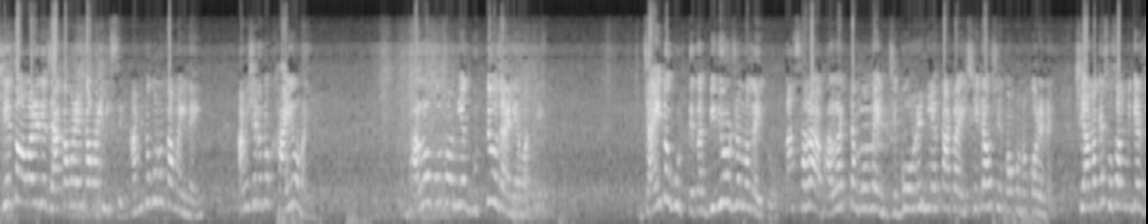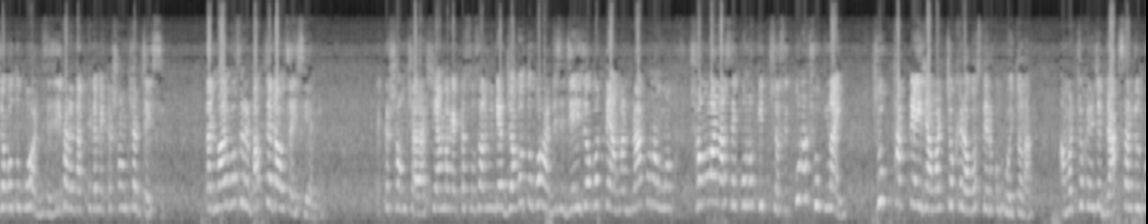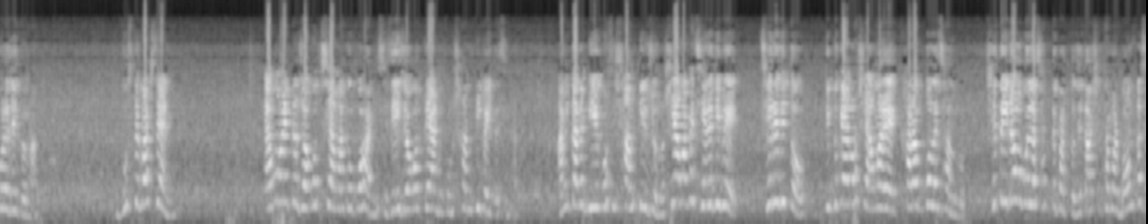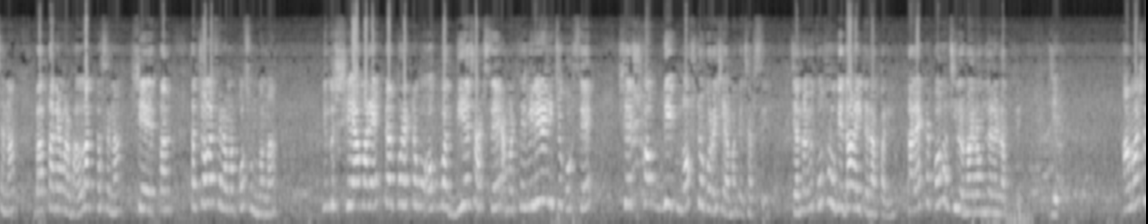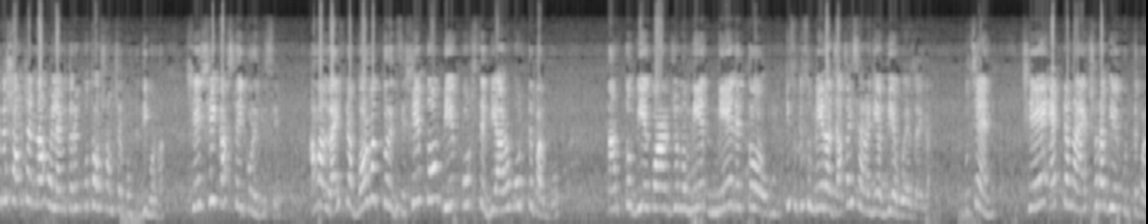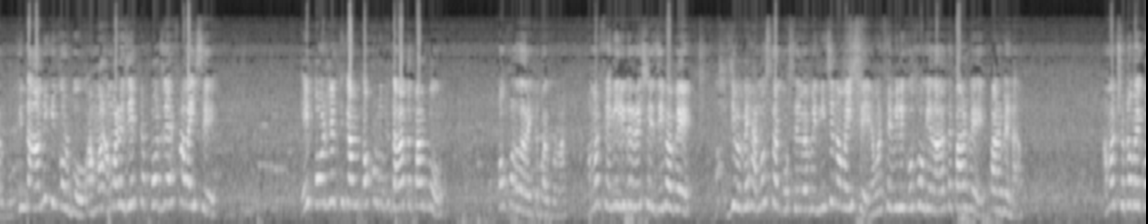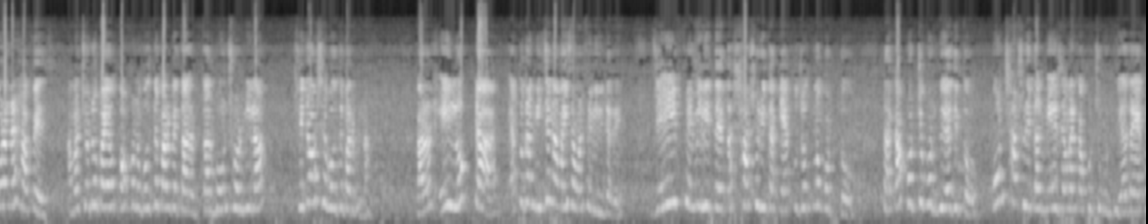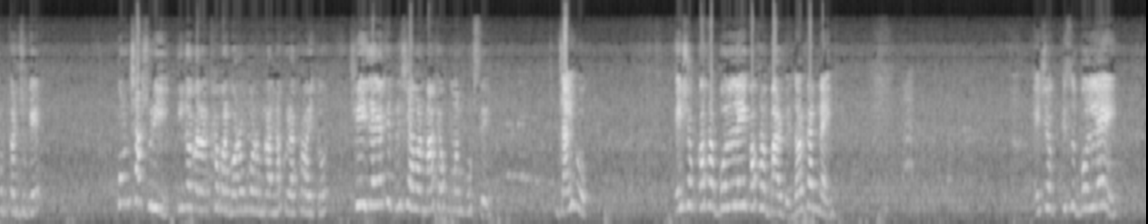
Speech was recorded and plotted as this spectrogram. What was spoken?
সে তো আমার যা কামাই কামাই নিছে, আমি তো কোনো কামাই নাই, আমি সেটা তো খাইও নাই। ভালো কোথাও নিয়ে ঘুরতেও যায়নি আমাকে। যাই তো ঘুরতে, তার ভিডিওর জন্য যাইতো। তাছাড়া ভালো একটা মোমেন্ট যে বোর্ডে নিয়ে কাটাই সেটাও সে কখনো করে নাই। সে আমাকে সোশ্যাল মিডিয়ার জগৎ উপহার দিছে যেখানে তার থেকে আমি একটা সংসার চাইছি। তার নয় বছরের বাচ্চাটাও চাইছি আমি, একটা সংসার। আর সে আমাকে একটা সোশ্যাল মিডিয়ার জগৎ উপহার দিছে যেই জগতে আমার না কোনো সম্মান আছে, কোনো কিচ্ছু আছে, কোনো সুখ নাই। সুখ থাকলেই যে আমার চোখের অবস্থা এরকম হইতো না। আমার চোখে নিচে ডার্ক সার্কেল পড়ে যেত না। বুঝতে পারছেন? এমন একটা জগৎ সে আমাকে উপহার দিছে, যেই জগতে আমি কোনো শান্তি পাইতেছি না। আমি তারে বিয়ে করছি শান্তির জন্য। সে আমাকে ছেড়ে দিবে, ছেড়ে দিত, কিন্তু কেন সে আমার খারাপ বলে ছাড়লো? সে তো এটাও বলে থাকতে পারতো যে তার সাথে আমার বনতেছে না, বা তারে আমার ভালো লাগতেছে না, সে তার তার চলাফেরা আমার পছন্দ না। কিন্তু সে আমার একটার পর একটা অপবাদ দিয়ে ছাড়ছে, আমার ফ্যামিলির নিচে করছে, সে সব দিক নষ্ট করে সে আমাকে ছাড়ছে, যেন আমি কোথাও গিয়ে দাঁড়াইতে না পারি। তার একটা কথা ছিল নয় রমজানের রাত্রে, যে আমার সাথে সংসার না হলে আমি তারে কোথাও সংসার করতে দিব না। সে সেই কাজটাই করে দিছে। আমার লাইফটা বরবাদ করে দিছে। সে তো বিয়ে করছে, বিয়ে আরও করতে পারব। তার তো বিয়ে করার জন্য মেয়ে, মেয়েদের তো কিছু কিছু মেয়েরা যাচাই ছাড়া গিয়ে বিয়ে বয়ে জায়গা বুঝছেন? সে একটা না একশোটা বিয়ে করতে পারব। কিন্তু আমি কি করব? আমার আমার যে একটা পর্যায়ে ফেলাইছে, এই পর্যায়ে থেকে আমি কখনো উঠে দাঁড়াতে পারব? কখনো দাঁড়াইতে পারব না। আমার ফ্যামিলিদের এসে যেভাবে যেভাবে হেনস্থা করছে, যেভাবে নিচে নামাইছে, আমার ফ্যামিলি কোথাও গিয়ে দাঁড়াতে পারবে? পারবে না। আমার ছোট ভাই কোরআনের হাফেজ। আমার ছোট ভাইও কখনো বলতে পারবে তার তার বোন শর্মিলা? সেটাও সে বলতে পারবে না। কারণ এই লোকটা এতটা নিচে নামাইছে আমার ফ্যামিলিটারে যেই ফ্যামিলিতে তার শাশুড়ি তাকে এত যত্ন করতো, তার কাপড় চোপড় ধুয়ে দিত, কোন শাশুড়ি তার মেয়ের জামাইয়ের কাপড় চোপড় ধুয়ে দেয় এখনকার যুগে? কোন শাশুড়ি তিন বেলার খাবার গরম গরম রান্না করে খাওয়াইতো? সেই জায়গা ক্ষেত্রে সে আমার মাকে অপমান করছে। যাই হোক, এইসব কথা বললেই কথা বাড়বে, দরকার নাই। এইসব কিছু বললেই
